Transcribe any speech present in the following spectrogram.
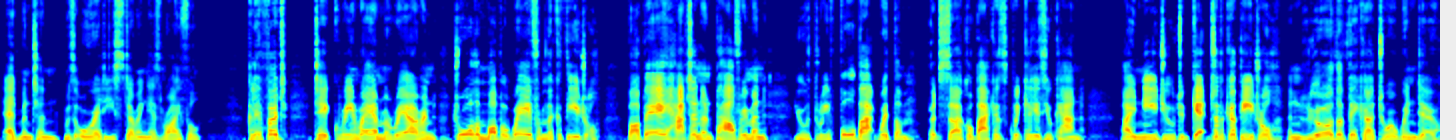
Edmonton was already stowing his rifle, Clifford, take Greenway and Maria and draw the mob away from the cathedral. Barbet, Hatton, and Palfreyman, you three fall back with them, but circle back as quickly as you can. I need you to get to the cathedral and lure the vicar to a window.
